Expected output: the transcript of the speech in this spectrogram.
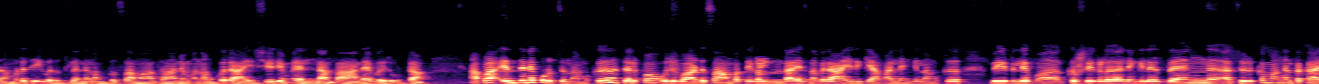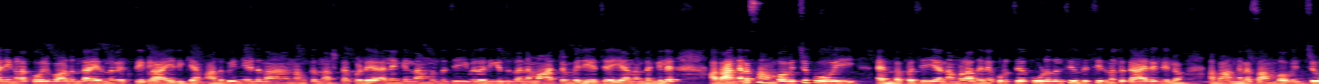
നമ്മുടെ ജീവിതത്തിൽ തന്നെ നമുക്ക് സമാധാനം നമുക്കൊരു ഐശ്വര്യം എല്ലാം താനേ വരും കേട്ടോ അപ്പോൾ എന്തിനെക്കുറിച്ച്? നമുക്ക് ചിലപ്പോൾ ഒരുപാട് സാമ്പത്തികൾ ഉണ്ടായിരുന്നവരായിരിക്കാം. അല്ലെങ്കിൽ നമുക്ക് വീട്ടിൽ കൃഷികൾ അല്ലെങ്കിൽ തെങ്ങ് ചുരുക്കം അങ്ങനത്തെ കാര്യങ്ങളൊക്കെ ഒരുപാട് ഉണ്ടായിരുന്ന വ്യക്തികളായിരിക്കാം. അത് പിന്നീട് നമുക്ക് നഷ്ടപ്പെടുക അല്ലെങ്കിൽ നമ്മളുടെ ജീവിത രീതി തന്നെ മാറ്റം വരിക ചെയ്യാന്നുണ്ടെങ്കിൽ അത് അങ്ങനെ സംഭവിച്ചു പോയി. എന്തപ്പോൾ ചെയ്യുക നമ്മൾ അതിനെക്കുറിച്ച് കൂടുതൽ ചിന്തിച്ചിരുന്നിട്ട് കാര്യമില്ലല്ലോ. അപ്പോൾ അങ്ങനെ സംഭവിച്ചു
